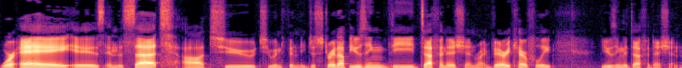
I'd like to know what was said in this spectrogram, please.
where a is in the set uh, to, to infinity. Just straight up using the definition, right? Very carefully using the definition.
